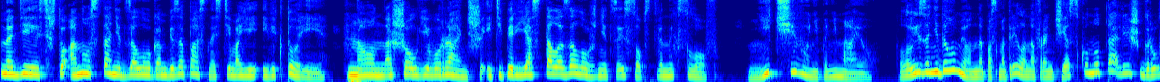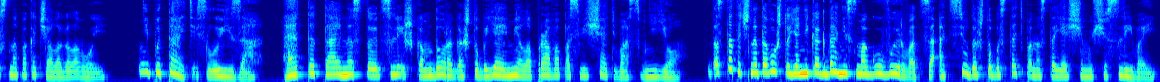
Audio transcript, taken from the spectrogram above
надеясь, что оно станет залогом безопасности моей и Виктории. Но он нашел его раньше, и теперь я стала заложницей собственных слов. Ничего не понимаю». Луиза недоуменно посмотрела на Франческу, но та лишь грустно покачала головой. «Не пытайтесь, Луиза. Эта тайна стоит слишком дорого, чтобы я имела право посвящать вас в нее. Достаточно того, что я никогда не смогу вырваться отсюда, чтобы стать по-настоящему счастливой.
